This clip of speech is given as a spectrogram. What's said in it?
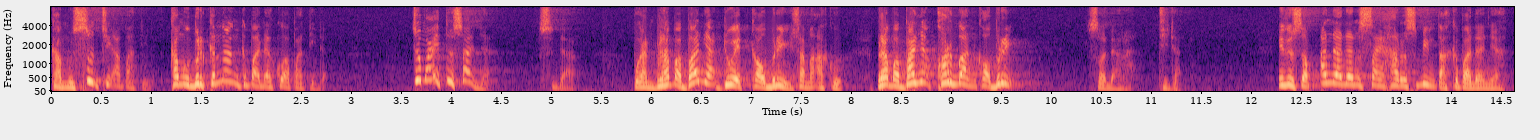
Kamu suci apa tidak. Kamu berkenan kepadaku apa tidak. Cuma itu saja. Sudah. Bukan berapa banyak duit kau beri sama aku. Berapa banyak korban kau beri. Saudara, tidak. Itu sebab Anda dan saya harus minta kepadanya.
